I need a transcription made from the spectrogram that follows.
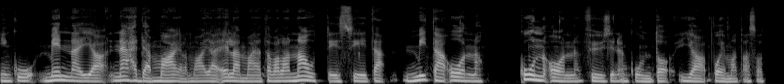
niin kuin mennä ja nähdä maailmaa ja elämää ja tavallaan nauttia siitä, mitä on kun on fyysinen kunto ja voimatasot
